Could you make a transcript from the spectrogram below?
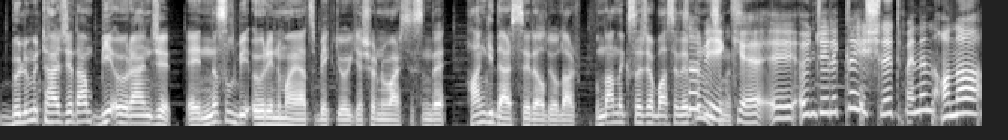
bölümü tercih eden bir öğrenci e, nasıl bir öğrenim hayatı bekliyor Yaşar Üniversitesi'nde? Hangi dersleri alıyorlar? Bundan da kısaca bahsedebilir Tabii misiniz? ki. Ee, öncelikle işletmenin ana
